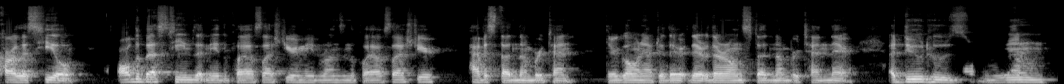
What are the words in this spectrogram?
Carles Gil. All the best teams that made the playoffs last year and made runs in the playoffs last year have a stud number 10. They're going after their, their, their own stud number 10 there a dude who's won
